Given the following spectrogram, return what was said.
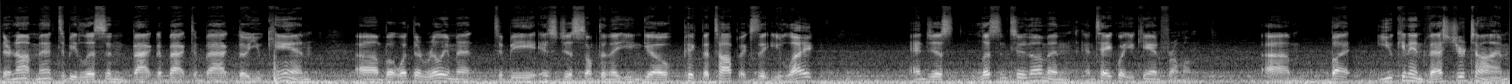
They're not meant to be listened back to back to back, though you can um, but what they're really meant to be is just something that you can go pick the topics that you like and just listen to them and, and take what you can from them. Um, but you can invest your time.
